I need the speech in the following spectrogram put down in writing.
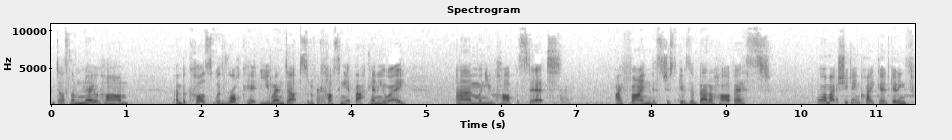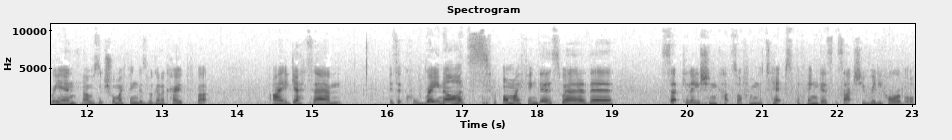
It does them no harm. And because with rocket you end up sort of cutting it back anyway, um, when you harvest it. I find this just gives a better harvest. I'm actually doing quite good getting three in. I wasn't sure my fingers were going to cope, but I get, um, is it called Raynaud's on my fingers where the circulation cuts off from the tips of the fingers. It's actually really horrible.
